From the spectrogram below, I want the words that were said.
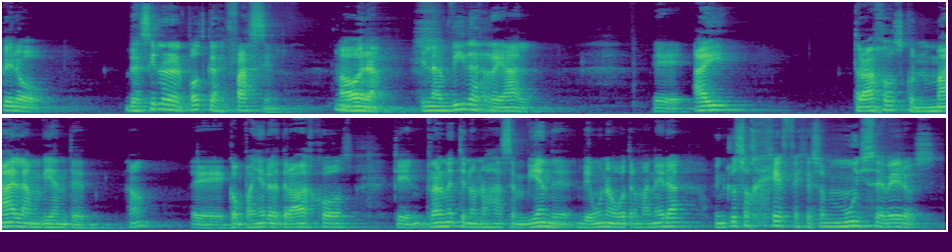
Pero decirlo en el podcast es fácil. Ahora, en la vida real, eh, hay trabajos con mal ambiente, ¿no? Eh, compañeros de trabajos que realmente no nos hacen bien de, de una u otra manera, o incluso jefes que son muy severos.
